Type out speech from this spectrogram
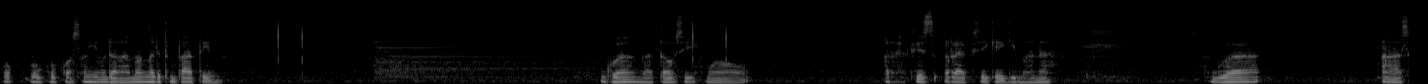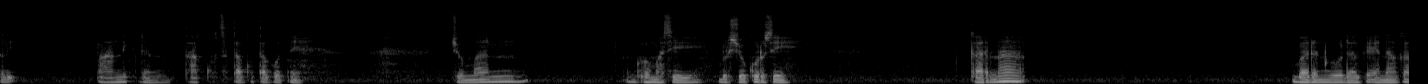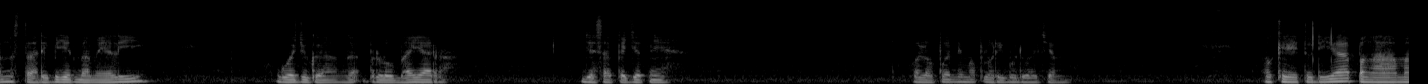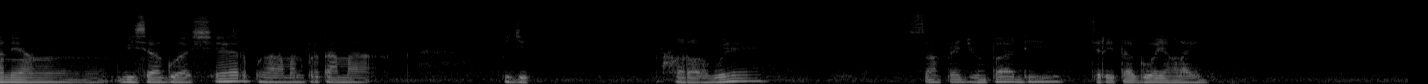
Ruko kosong yang udah lama nggak ditempatin gue nggak tahu sih mau reaksi reaksi kayak gimana. Gue asli panik dan takut setakut takutnya cuman gue masih bersyukur sih. Karena badan gue udah keenakan setelah dipijit Mbak Meli gue juga nggak perlu bayar jasa pijatnya walaupun 50 ribu 2 jam. Oke, itu dia pengalaman yang bisa gue share. Pengalaman pertama pijit horor gue. Sampai jumpa di cerita gue yang lain.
